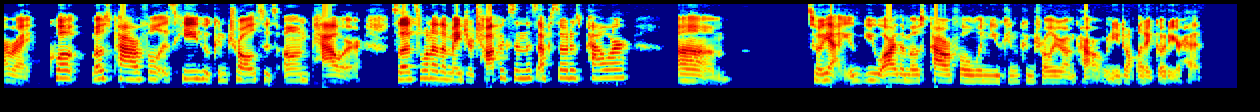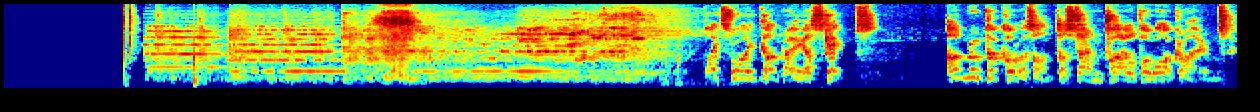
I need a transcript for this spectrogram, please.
All right. Quote, most powerful is he who controls his own power. So that's one of the major topics in this episode is power. Um, so yeah, you, you are the most powerful when you can control your own power, when you don't let it go to your head. Viceroy Gunray escapes. En route to Coruscant to stand trial for war crimes,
